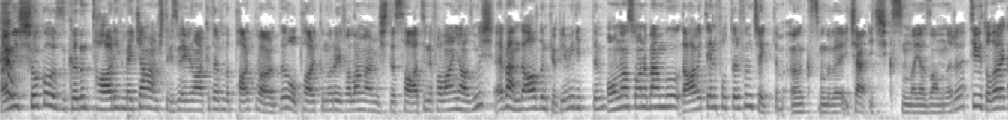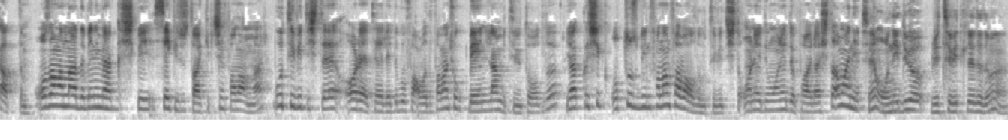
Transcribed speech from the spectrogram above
Hani şok olursun. Kadın tarih mekan vermişti. Bizim evin arka tarafında park vardı. O parkın orayı falan vermiş işte saatini falan yazmış. E ben de aldım köpeğimi gittim. Ondan sonra ben bu davetiyenin fotoğrafını çektim. Ön kısmını ve içer, iç kısmında yazanları. Tweet olarak attım. O zamanlarda benim yaklaşık bir 800 takipçim falan var. Bu tweet işte oraya TL'di bu favladı falan çok beğenilen bir tweet oldu. Yaklaşık 30 bin falan fav aldı bu tweet. İşte o ne diyor o ne diyor paylaştı ama hani Seni o ne diyor retweetledi değil mi?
